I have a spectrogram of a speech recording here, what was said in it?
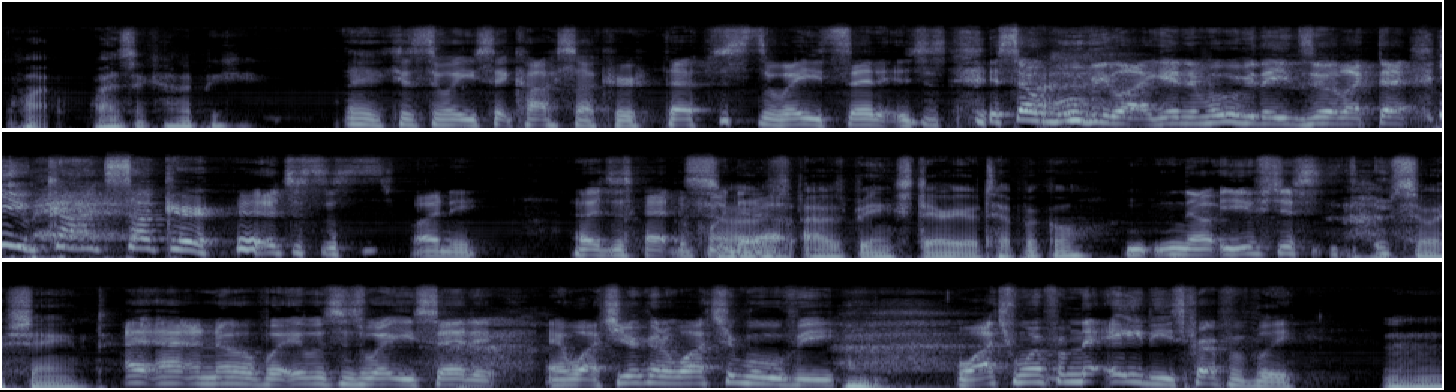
Why why is it gotta be? Because the way you said cocksucker, that's just the way you said it. It's just it's so movie like. In a movie, they do it like that. You cocksucker! It just was funny. I just had to So point I it was, out. I was being stereotypical. No, you just I'm so ashamed. I, I know, but it was just the way you said it. And watch, you're gonna watch a movie. Watch one from the '80s, preferably, Mm-hmm.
